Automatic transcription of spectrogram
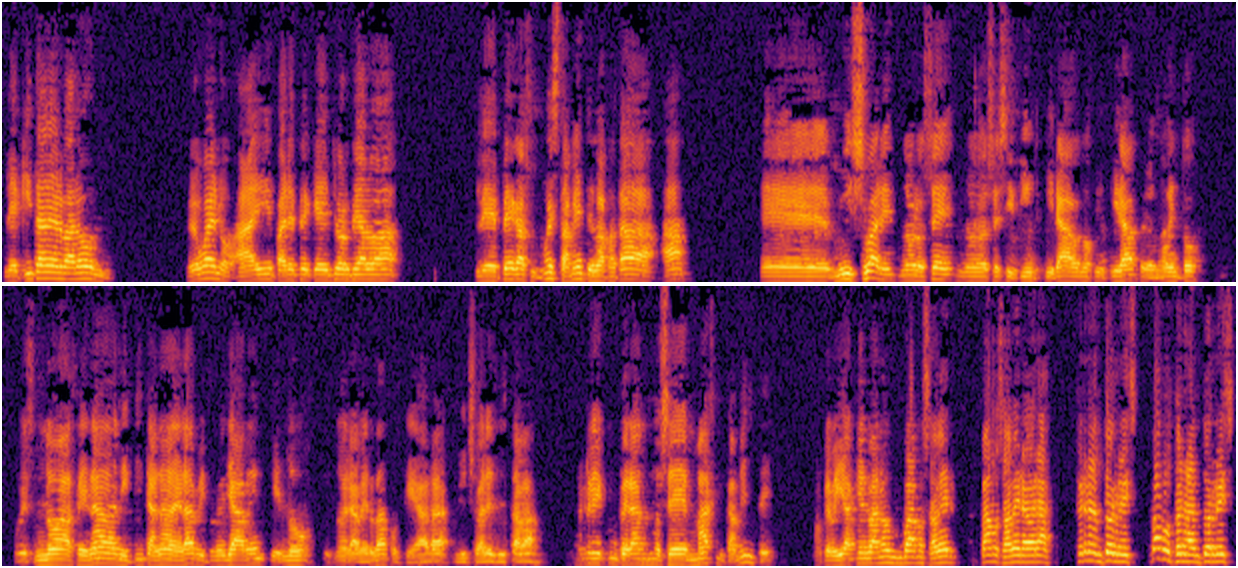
Le quitan el balón, pero bueno, ahí parece que Jordi Alba le pega supuestamente una patada a eh, Luis Suárez, no lo sé, no sé si fingirá o no fingirá, pero de momento pues no hace nada ni quita nada del árbitro. Ya ven que no, no era verdad, porque ahora Luis Suárez estaba recuperándose mágicamente, porque veía que el balón, vamos a ver, vamos a ver ahora, Ferran Torres, vamos Ferran Torres,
